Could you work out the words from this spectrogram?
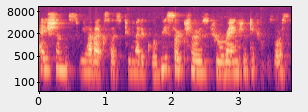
patients, we have access to medical researchers, to a range of different resources.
